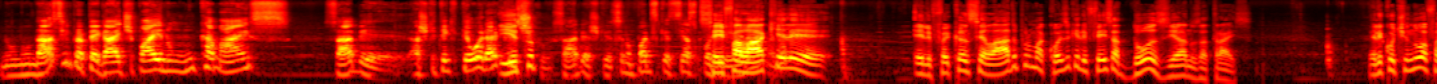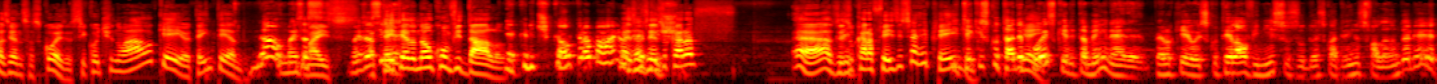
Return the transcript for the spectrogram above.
não, não dá assim pra pegar e tipo, ai, não- nunca mais, sabe? Acho que tem que ter o olhar Isso- crítico, sabe? Acho que você não pode esquecer as Sem podreiras, falar né? que ele. Ele foi cancelado por uma coisa que ele fez há 12 anos atrás. Ele continua fazendo essas coisas? Se continuar, ok, eu até entendo. Não, mas, assim- Mas, mas assim, até entendo não convidá-lo. é, é criticar o trabalho, Mas né, às vezes bicho? o cara. É, às vezes o cara fez e se arrepende. E tem que escutar E depois, que ele também, né? Pelo que eu escutei lá o Vinícius, do Dois Quadrinhos, falando, ele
